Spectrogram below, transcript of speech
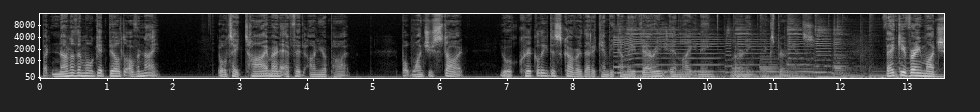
But none of them will get built overnight. It will take time and effort on your part. But once you start, you will quickly discover that it can become a very enlightening learning experience. Thank you very much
